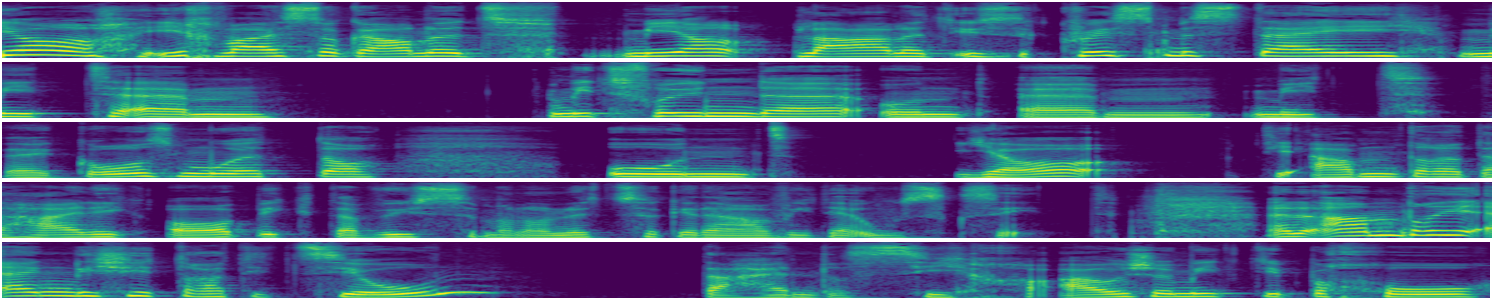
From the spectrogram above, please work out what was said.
ja, ich weiß noch gar nicht. Wir planen unseren Christmas Day mit, ähm, mit Freunden und ähm, mit der Großmutter und ja, die anderen, der Heilige Abend, da wissen wir noch nicht so genau, wie der aussieht. Eine andere englische Tradition, da haben wir sicher auch schon mitbekommen,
